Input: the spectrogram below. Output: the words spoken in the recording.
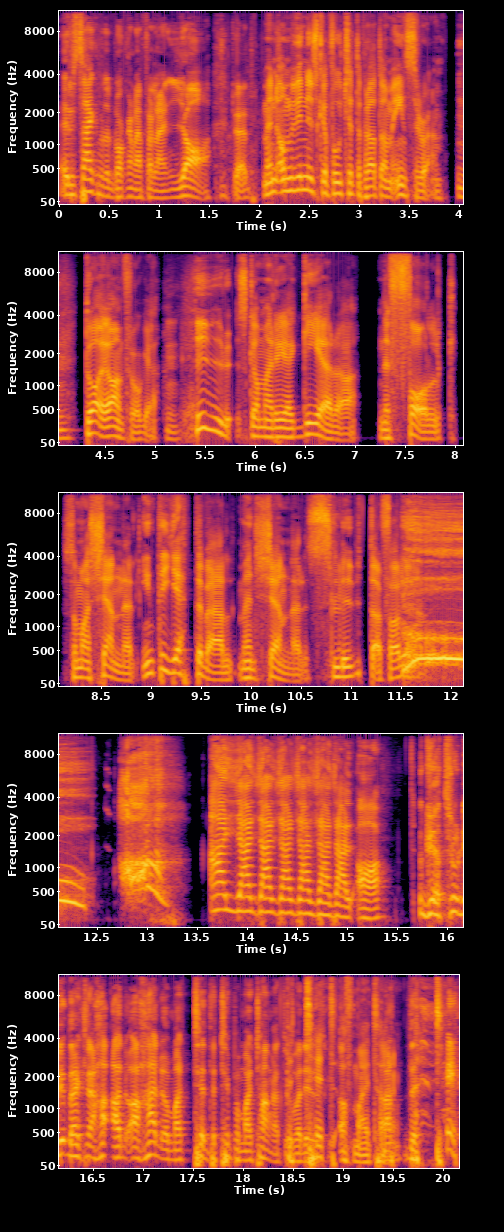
Är du säker på att du blockar den här följaren? Ja. Men om vi nu ska fortsätta prata om Instagram, Mm. då har jag en fråga. Hur ska man reagera när folk som man känner, inte jätteväl, men känner, slutar följa? Aj, aj, aj, aj, aj, aj, aj. Ja. Gud, jag trodde verkligen, I I had on my t- the tip of my tongue att det var det. Tit of my tongue. The tit,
